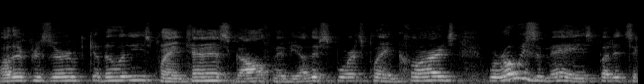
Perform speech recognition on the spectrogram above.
Other preserved abilities, playing tennis, golf, maybe other sports, playing cards. We're always amazed, but it's, a,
